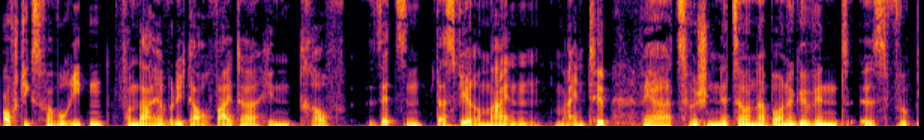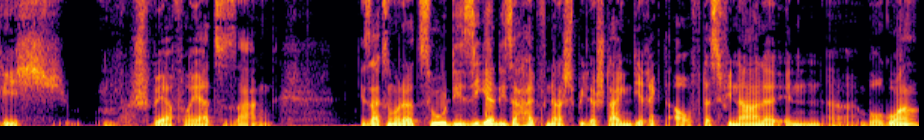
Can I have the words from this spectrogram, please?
Aufstiegsfavoriten. Von daher würde ich da auch weiterhin drauf setzen. Das wäre mein, mein Tipp. Wer zwischen Nizza und Narbonne gewinnt, ist wirklich schwer vorherzusagen. Ich sag's nochmal dazu, die Sieger dieser Halbfinalspiele steigen direkt auf. Das Finale in äh, Bourgoin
